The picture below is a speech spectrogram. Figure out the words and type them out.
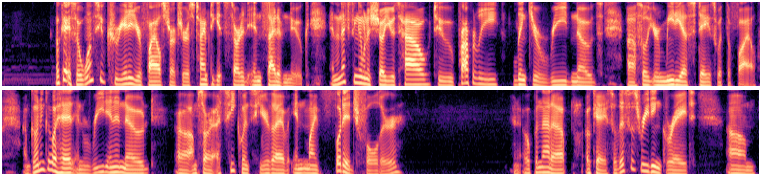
Okay, so once you've created your file structure, it's time to get started inside of Nuke. And the next thing I'm going to show you is how to properly link your read nodes uh, so your media stays with the file. I'm going to go ahead and read in a node, uh, I'm sorry, a sequence here that I have in my footage folder. And open that up. Okay, so this is reading great. Um,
